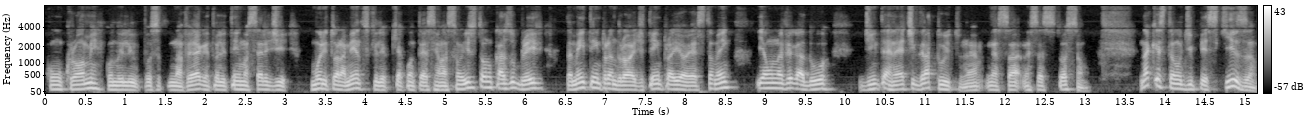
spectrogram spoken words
com o Chrome, quando ele, você navega, então ele tem uma série de monitoramentos que, ele, que acontecem em relação a isso. Então, no caso do Brave, também tem para Android, tem para iOS também, e é um navegador de internet gratuito né? nessa, nessa situação. Na questão de pesquisa,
